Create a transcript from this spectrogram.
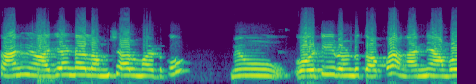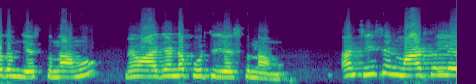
కానీ మేము అజెండాల అంశాలు మటుకు మేము ఒకటి రెండు తప్ప అన్ని ఆమోదం చేస్తున్నాము. మేము అజెండా పూర్తి చేసుకున్నాము. అని చేసిన మార్చలే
